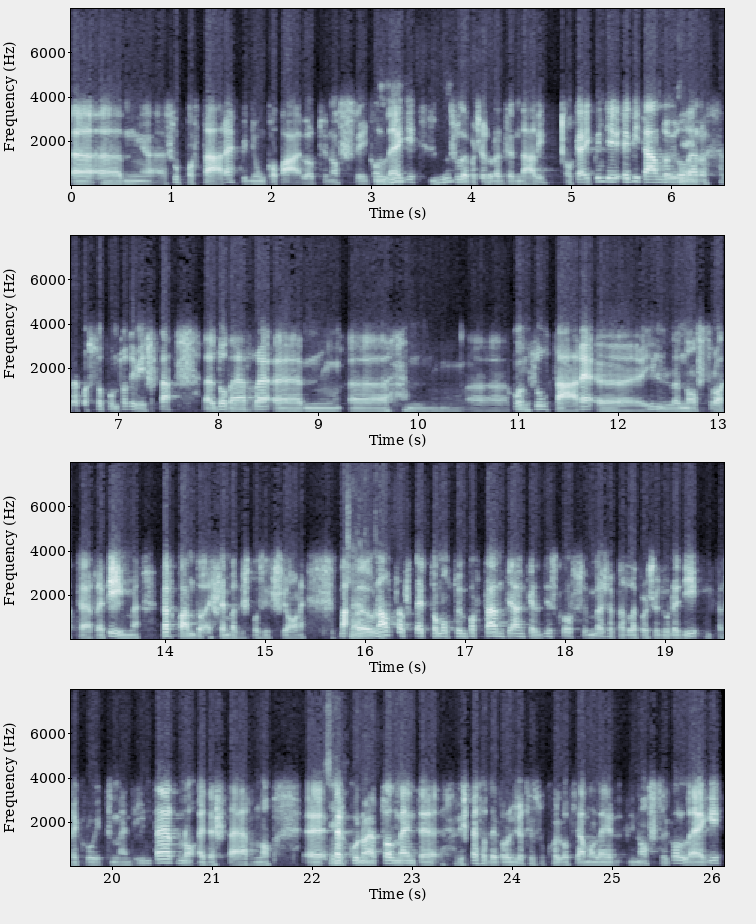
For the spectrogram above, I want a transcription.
eh, ehm, supportare, quindi un copilot, i nostri colleghi mm-hmm. sulle procedure aziendali, ok? Quindi evitando okay. di dover da questo punto di vista eh, dover ehm, consultare il nostro HR team per quanto è sempre a disposizione. Ma certo. eh, un altro aspetto molto importante è anche il discorso invece per le procedure di recruitment interno ed esterno, eh, sì. per cui noi attualmente rispetto a dei progetti su cui lochiamo le, i nostri colleghi,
